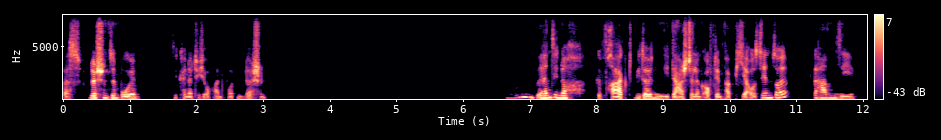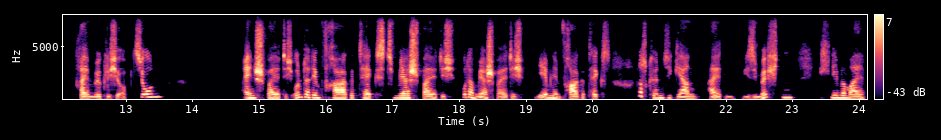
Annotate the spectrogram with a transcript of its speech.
das Löschen-Symbol. Sie können natürlich auch Antworten löschen. Nun werden Sie noch gefragt, wie denn die Darstellung auf dem Papier aussehen soll. Da haben Sie drei mögliche Optionen. Einspaltig unter dem Fragetext, mehrspaltig oder mehrspaltig neben dem Fragetext das können Sie gern halten, wie Sie möchten. Ich nehme mal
